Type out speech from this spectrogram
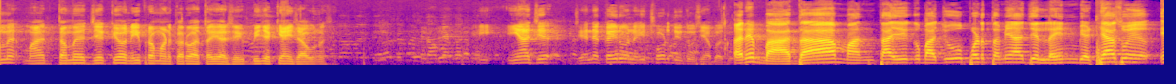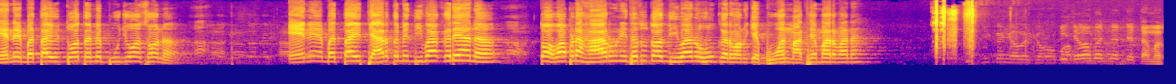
તમે તમે જે કહો ને એ પ્રમાણે કરવા તૈયાર છે બીજે ક્યાંય જવું નથી. અહીંયા જે જેને કર્યું ને એ છોડી દીધું છે બધું. અરે બાધા માનતા એક બાજુ પણ તમે આ જે લઈને બેઠ્યા છો એને બતાવ્યું તો તમે પૂજો છો ને. એને બતાવી ત્યારે તમે દીવા કર્યા ને તો હવે આપણે હારું નહીં થતું તો દીવાનું શું કરવાનું? કે ભુવન માથે મારવાના? જવાબ જ નથી દેતા માં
